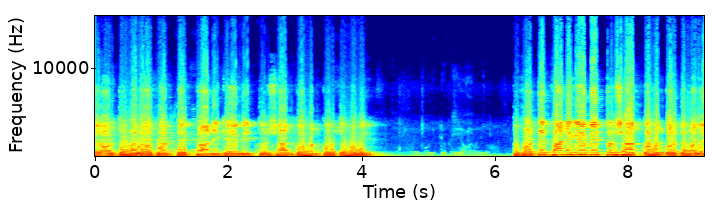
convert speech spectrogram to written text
এর অর্থ হলো, প্রত্যেক প্রাণীকে মৃত্যুর স্বাদ গ্রহণ করতে হবে। তো প্রত্যেক প্রাণীকে মৃত্যুর স্বাদ গ্রহণ করতে হবে,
